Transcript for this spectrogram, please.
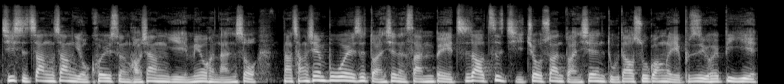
即使账上有亏损，好像也没有很难受。那长线部位是短线的三倍，知道自己就算短线赌到输光了，也不至于会毕业，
